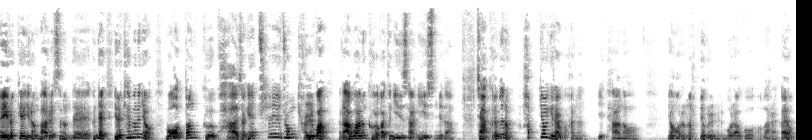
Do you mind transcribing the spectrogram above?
예, 이렇게 이런 말을 쓰는데 근데 이렇게 하면은요 뭐 어떤 그 과정의 최종 결과라고 하는 그와 같은 인상이 있습니다. 자 그러면은 합격이라고 하는 이 단어 영어로는 합격을 뭐라고 말할까요?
